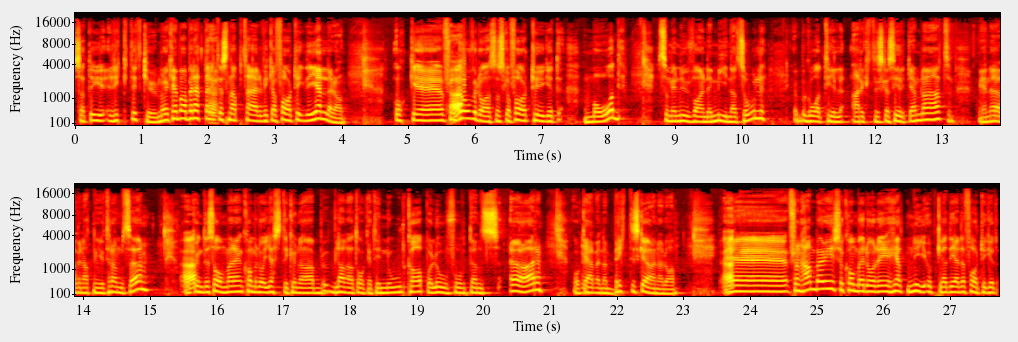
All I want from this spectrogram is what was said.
Så att det är ju riktigt kul. Men jag kan bara berätta ja. lite snabbt här vilka fartyg det gäller. Då. Och eh, från ja. Dover då så ska fartyget Maud som är nuvarande midnattssol gå till Arktiska cirkeln bland annat med en övernattning i Tromsö. Ja. Och under sommaren kommer då gäster kunna bland annat åka till Nordkap och Lofotens öar och mm. även de brittiska öarna. Då. Ja. Eh, från Hamburg så kommer då det helt nyuppgraderade fartyget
